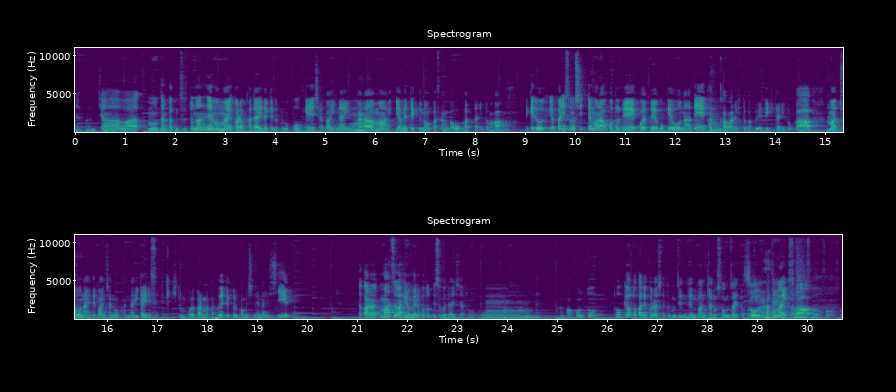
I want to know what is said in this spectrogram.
ね、番茶は、もうなんかずっと何年も前から課題だけど、この後継者がいないから、うん。まあ、辞めてく農家さんが多かったりととか、だけど、やっぱりその知ってもらうことで、こうやってオケオーナーでうん関わる人が増えてきたりとか、まあ、町内で番茶農家になりたいですって聞く人もこれからまた増えてくるかもしれないし、だから、まずは広めることってすごい大事だと思う。うん。ね。なんか本当東京とかで暮らしてても全然番茶の存在とか聞くことないから、そうそうそ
